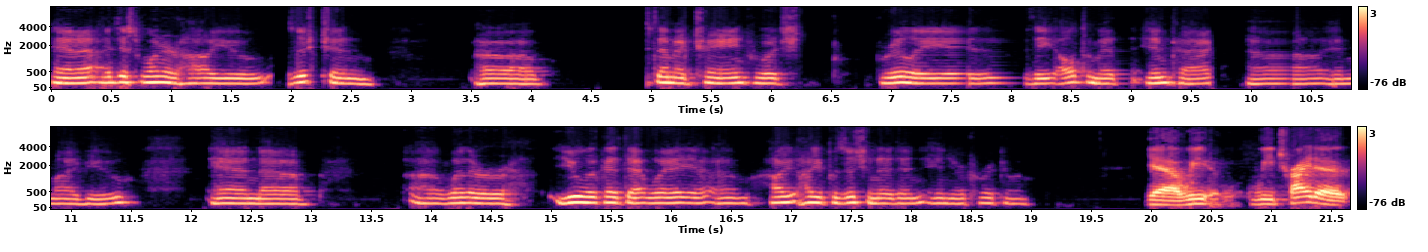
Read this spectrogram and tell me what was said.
And I just wondered how you position uh, systemic change, which really is the ultimate impact, uh, in my view, and uh, whether you look at it that way, um, how, how you position it in, in your curriculum. Yeah, we we try to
